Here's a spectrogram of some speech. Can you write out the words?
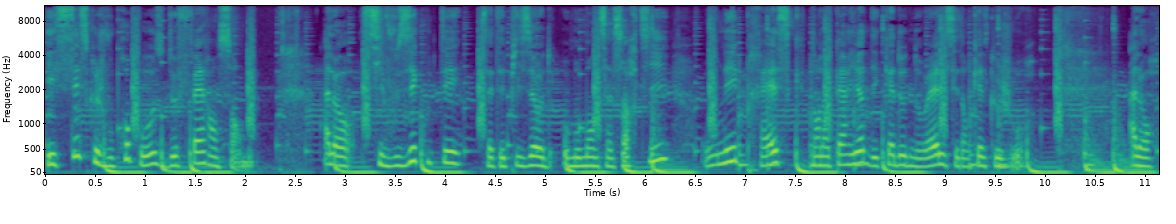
Et c'est ce que je vous propose de faire ensemble. Alors, si vous écoutez cet épisode au moment de sa sortie, on est presque dans la période des cadeaux de Noël, c'est dans quelques jours. Alors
